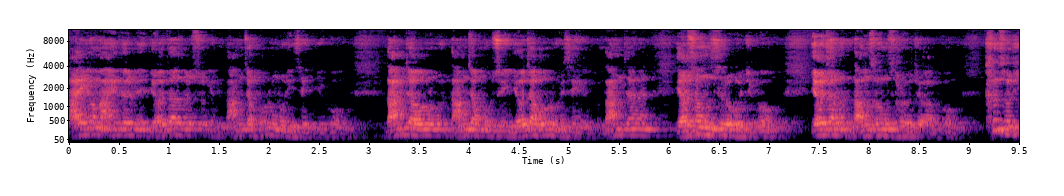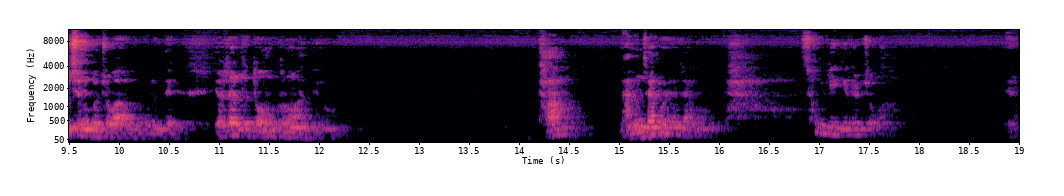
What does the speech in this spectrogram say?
나이가 많이 들면 여자들 속에 남자 호르몬이 생기고 남자 호르몬, 남자 모습에 여자 호르몬이 생기고 남자는 여성스러워지고 여자는 남성스러워져 갖고 큰 소리 치는 거 좋아하고 그런데 여자도 너무 그러면 안 되고 다 남자고 여자고 다 섬기기를 좋아하고 예.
